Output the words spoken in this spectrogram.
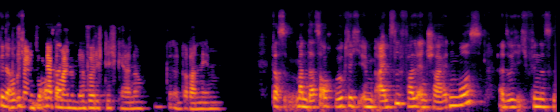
genau. Ich Dunja gemeint und dann würde ich dich gerne äh, dran nehmen. Dass man das auch wirklich im Einzelfall entscheiden muss. Also ich, ich finde es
